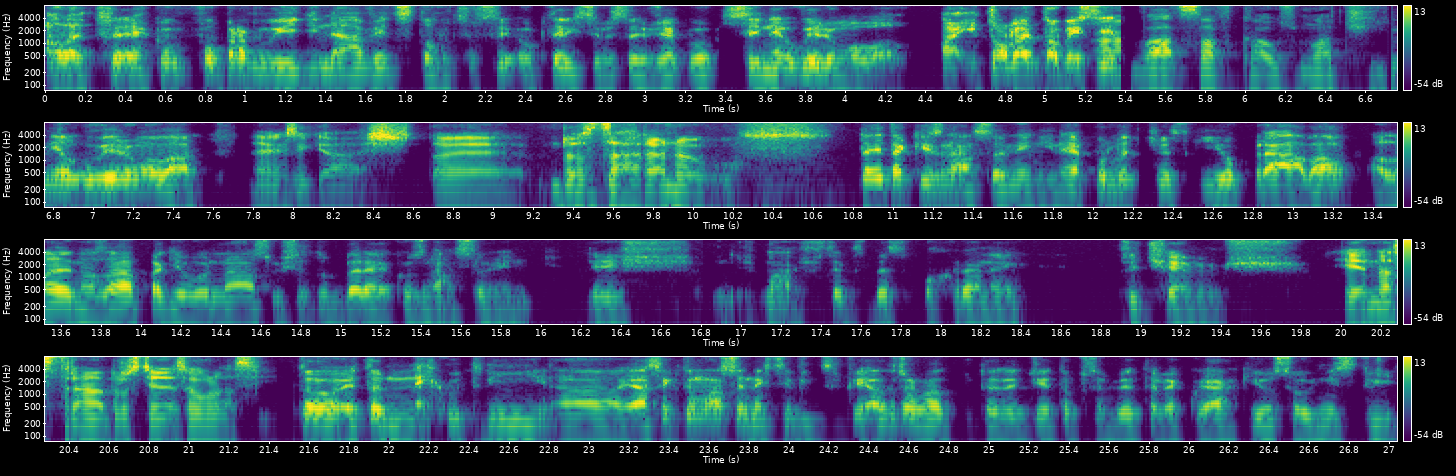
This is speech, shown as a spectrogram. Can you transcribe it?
Ale to je jako opravdu jediná věc toho, co si, o který si myslím, že jako si neuvědomoval. A i tohle to by si... A Václav Klaus mladší. Měl uvědomovat. Jak říkáš, to je dost zahranou. To je taky znásilnění, ne podle českého práva, ale na západě od nás už se to bere jako znásilnění, když, když máš sex bez ochrany, přičemž jedna strana prostě nesouhlasí. To, je to nechutný. Já se k tomu asi nechci víc vyjadřovat, protože je to předmětem jako nějakého soudnictví.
